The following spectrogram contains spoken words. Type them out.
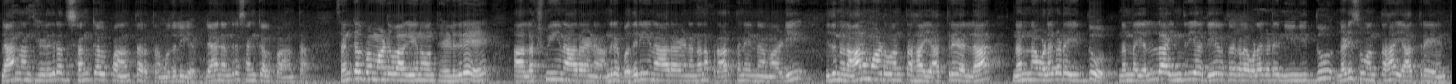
ಪ್ಲ್ಯಾನ್ ಅಂತ ಹೇಳಿದರೆ ಅದು ಸಂಕಲ್ಪ ಅಂತ ಅರ್ಥ ಮೊದಲಿಗೆ. ಪ್ಲ್ಯಾನ್ ಅಂದರೆ ಸಂಕಲ್ಪ ಅಂತ. ಸಂಕಲ್ಪ ಮಾಡುವಾಗ ಏನು ಅಂತ ಹೇಳಿದರೆ, ಆ ಲಕ್ಷ್ಮೀನಾರಾಯಣ, ಅಂದರೆ ಬದರಿ ನಾರಾಯಣನ ಪ್ರಾರ್ಥನೆಯನ್ನು ಮಾಡಿ, ಇದನ್ನು ನಾನು ಮಾಡುವಂತಹ ಯಾತ್ರೆ ಅಲ್ಲ, ನನ್ನ ಒಳಗಡೆ ಇದ್ದು, ನನ್ನ ಎಲ್ಲ ಇಂದ್ರಿಯ ದೇವತೆಗಳ ಒಳಗಡೆ ನೀನಿದ್ದು ನಡೆಸುವಂತಹ ಯಾತ್ರೆ ಅಂತ.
